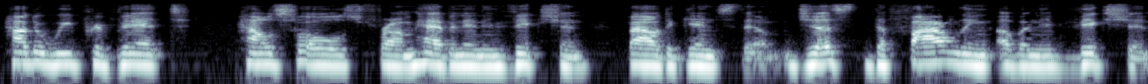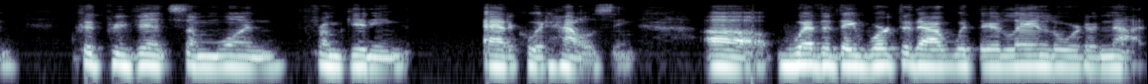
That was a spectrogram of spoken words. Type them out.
how do we prevent households from having an eviction filed against them? Just the filing of an eviction could prevent someone from getting adequate housing, uh, whether they worked it out with their landlord or not.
